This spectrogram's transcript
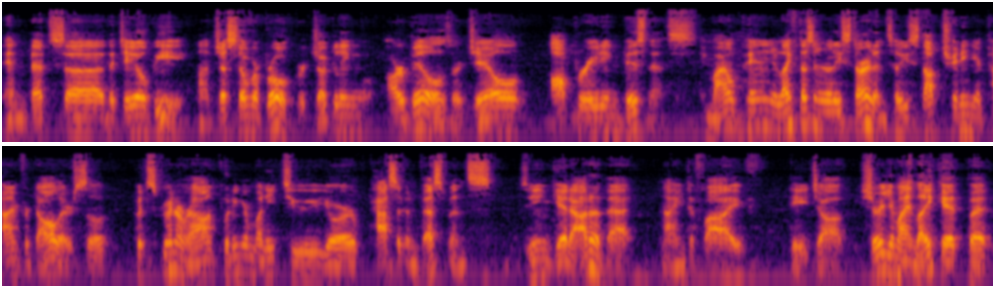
And that's uh, the JOB, uh, just over broke or juggling our bills or jail operating business. In my opinion, your life doesn't really start until you stop trading your time for dollars. So quit screwing around, putting your money to your passive investments so you can get out of that nine to five day job. Sure, you might like it, but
